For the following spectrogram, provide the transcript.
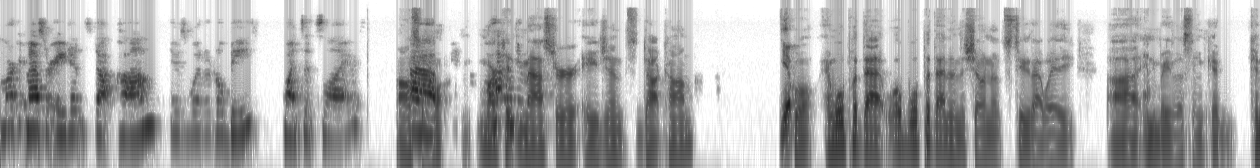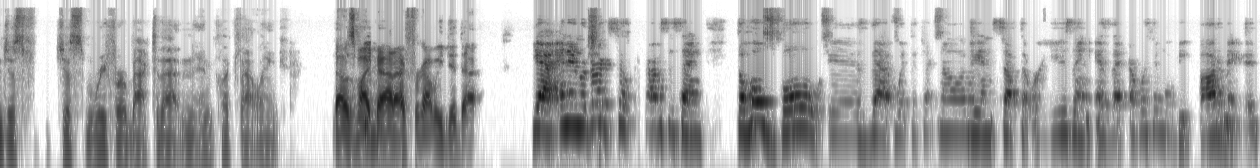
marketmasteragents.com is what it'll be once it's live. Awesome. Uh, Marketmasteragents.com. Yep. Cool. And we'll put that we'll, we'll put that in the show notes too. That way uh anybody listening can can just just refer back to that and, and click that link. That was my bad. I forgot we did that. Yeah. And in regards to what Travis is saying, the whole goal is that with the technology and stuff that we're using is that everything will be automated.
